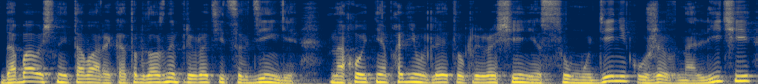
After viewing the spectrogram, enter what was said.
Добавочные товары, которые должны превратиться в деньги, находят необходимую для этого превращения сумму денег уже в наличии,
